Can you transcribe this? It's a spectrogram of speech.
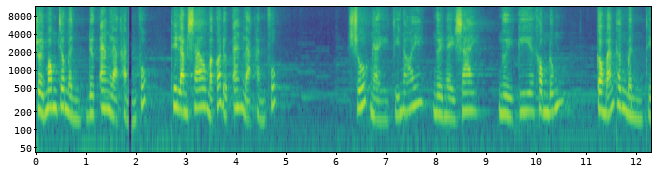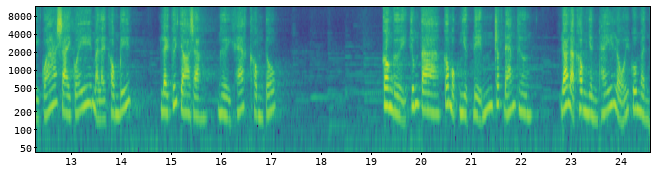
rồi mong cho mình được an lạc hạnh phúc, thì làm sao mà có được an lạc hạnh phúc? Suốt ngày chỉ nói người này sai, người kia không đúng, còn bản thân mình thì quá sai quấy mà lại không biết, lại cứ cho rằng người khác không tốt. Con người chúng ta có một nhược điểm rất đáng thương, đó là không nhìn thấy lỗi của mình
